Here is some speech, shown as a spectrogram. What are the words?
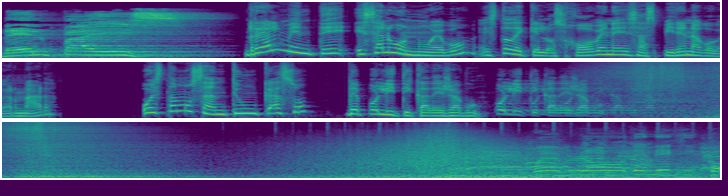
del país. ¿Realmente es algo nuevo esto de que los jóvenes aspiren a gobernar? ¿O estamos ante un caso de política de vu? Política de vu. Pueblo de México.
